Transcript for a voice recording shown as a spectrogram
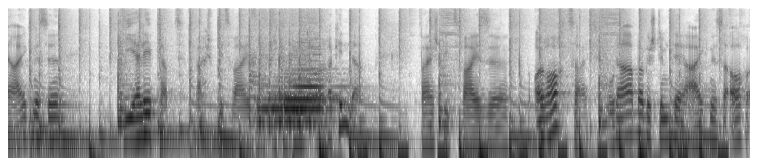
Ereignisse, die ihr erlebt habt. Beispielsweise die Geburt eurer Kinder beispielsweise eure Hochzeit oder aber bestimmte Ereignisse auch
